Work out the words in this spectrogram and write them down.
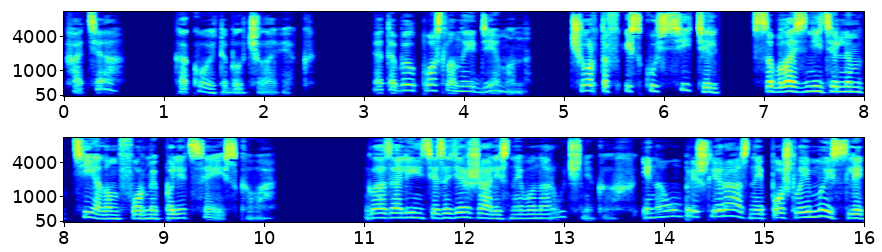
Хотя какой это был человек? Это был посланный демон, чертов искуситель с соблазнительным телом в форме полицейского. Глаза Линси задержались на его наручниках, и на ум пришли разные пошлые мысли.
